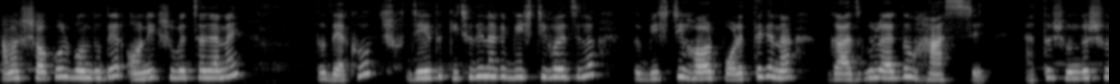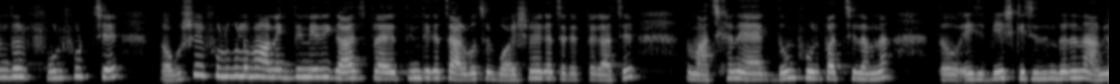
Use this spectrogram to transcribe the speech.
আমার সকল বন্ধুদের অনেক শুভেচ্ছা জানাই। তো দেখো, যেহেতু কিছুদিন আগে বৃষ্টি হয়েছিল, তো বৃষ্টি হওয়ার পরের থেকে না গাছগুলো একদম হাসছে। এত সুন্দর সুন্দর ফুল ফুটছে। অবশ্যই ফুলগুলো আমার অনেক দিনেরই গাছ, প্রায় তিন থেকে চার বছর বয়স হয়ে গেছে এক একটা গাছের তো মাঝখানে একদম ফুল পাচ্ছিলাম না। তো এই বেশ কিছুদিন ধরে না আমি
